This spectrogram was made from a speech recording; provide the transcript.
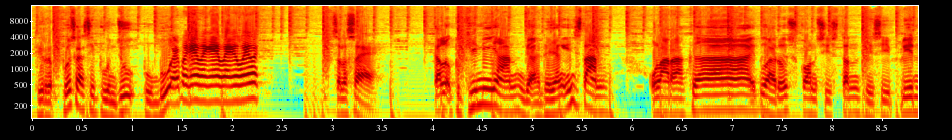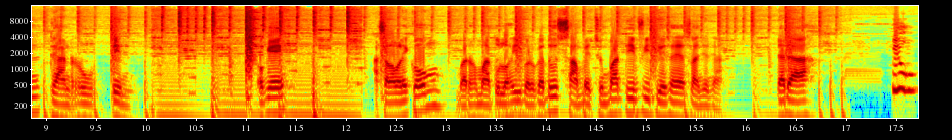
Direbus kasih bumbu bumbu ewek ewek ewek ewek selesai kalau beginian nggak ada yang instan. Olahraga itu harus konsisten disiplin dan rutin. Oke. Assalamualaikum warahmatullahi wabarakatuh. Sampai jumpa di video saya selanjutnya. Dadah. Yung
